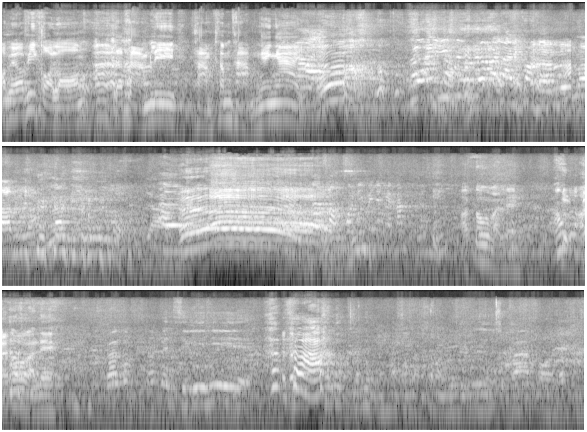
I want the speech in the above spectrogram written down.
เอาเป็นว่าพี่ขอร้องจะถามลีถามคำถามง่ายเรื่องนี้ชื่อเรื่องอะไรก่อนร้านนี้ร้านนี้สองคนนี้เป็นยังไงบ้างเรื่องนี้เอาโต้ก่อนเลยเอาเอาโต้ก่อนเลย ก็ก็เป็นซีรีส์ที่สนุกสนุกนะครับสำหรับสำหรับรีรู้สึกว่าพอได้อ่าน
